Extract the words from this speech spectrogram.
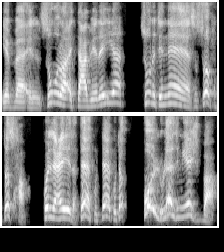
يبقى الصورة التعبيرية صورة الناس الصبح تصحى كل عيلة تاكل تاكل, تاكل كله لازم يشبع.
